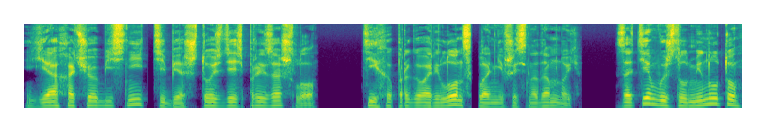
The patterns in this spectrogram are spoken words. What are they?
«Я хочу объяснить тебе, что здесь произошло», – тихо проговорил он, склонившись надо мной. Затем выждал минуту,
